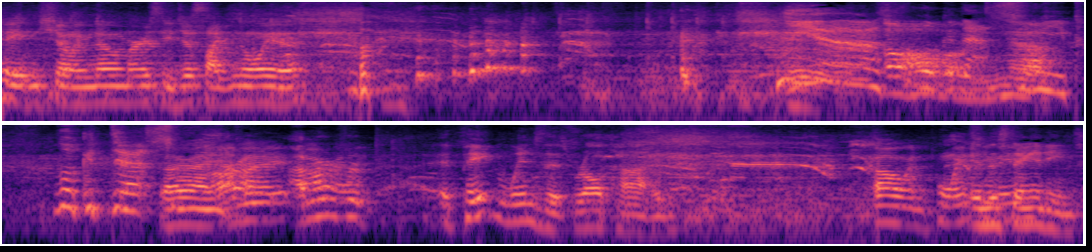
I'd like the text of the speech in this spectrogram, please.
Peyton showing no mercy, just like Noya. Yes! Oh, Look at that no. sweep! Look at that sweep! All right, All I'm, right, I'm right. for. If Peyton wins this, we're all tied Oh, in points? in you the mean? standings.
